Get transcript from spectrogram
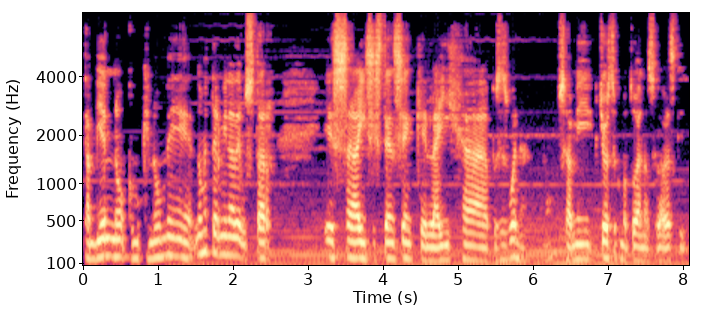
también no, como que no me, no me termina de gustar esa insistencia en que la hija, pues es buena, O sea, a mí, yo estoy como tú, Ana, o sea, la verdad es que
